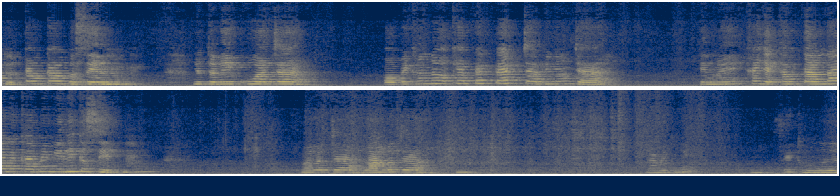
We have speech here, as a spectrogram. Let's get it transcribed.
99.99%อยู่แต่ในครัวจ้ะออกไปข้างนอกแค่แป๊บๆจ้ะพี่น้องจ๋าเห็นไหมใครอยากทำตามได้นะคะ ไม่มีลิขสิทธิ์ มาแล้วจ้าล้างแล้วจ้า ล้าไว้ตรงนี้ ใส่ถุงมือ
